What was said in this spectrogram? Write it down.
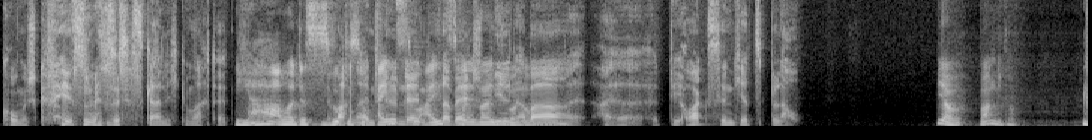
komisch gewesen, wenn sie das gar nicht gemacht hätten. Ja, aber das ist Wir wirklich so einen eins Film, der zu in eins teilweise spielt, übernommen. aber äh, die Orks sind jetzt blau. Ja, waren die doch.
